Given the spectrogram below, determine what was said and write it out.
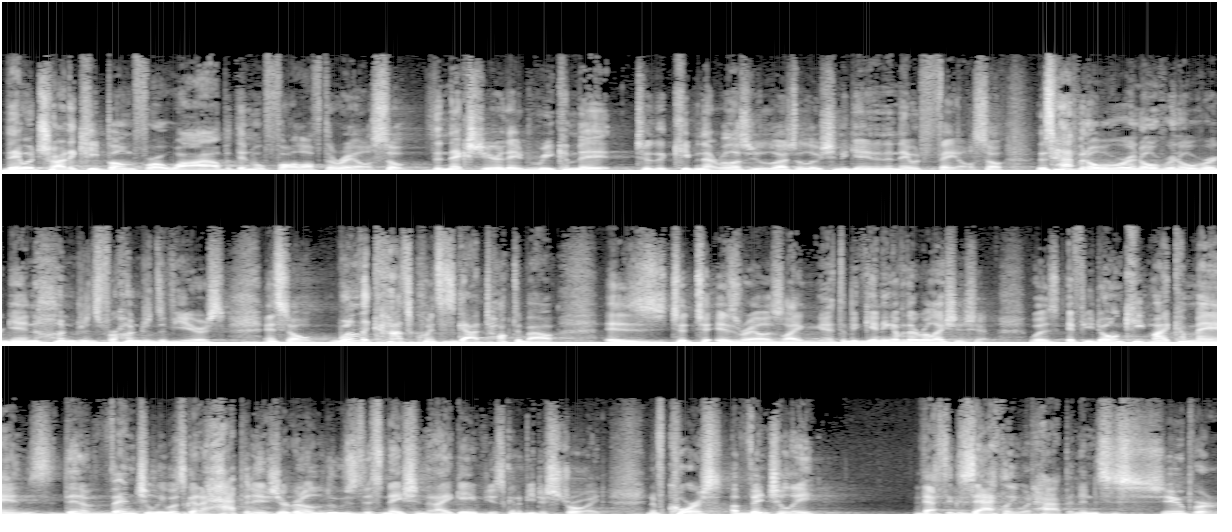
they would try to keep them for a while, but then would fall off the rails. So the next year they'd recommit to the, keeping that resolution again, and then they would fail. So this happened over and over and over again, hundreds for hundreds of years. And so one of the consequences God talked about is to, to Israel is like at the beginning of their relationship was if you don't keep my commands, then eventually what's going to happen is you're going to lose this nation that I gave you. It's going to be destroyed. And of course, eventually, that's exactly what happened. And it's a super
